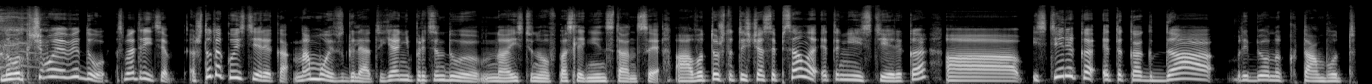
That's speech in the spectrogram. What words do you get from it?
Но вот к чему я веду? Смотрите, что такое истерика? На мой взгляд, я не претендую на истину в последней инстанции. А вот то, что ты сейчас описала, это не истерика. А истерика это когда ребенок там вот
